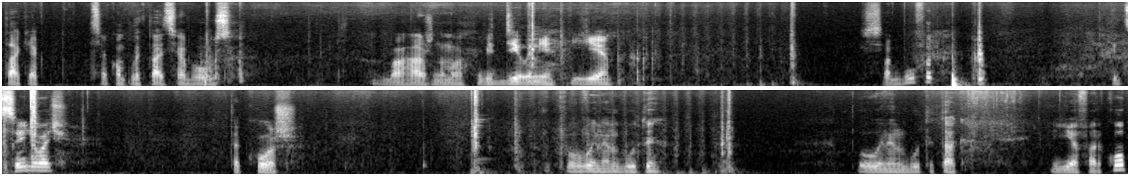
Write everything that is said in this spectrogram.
Так як це комплектація Bose в багажному відділенні є сабвуфер, підсилювач. Також повинен бути повинен бути так. Є фаркоп.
